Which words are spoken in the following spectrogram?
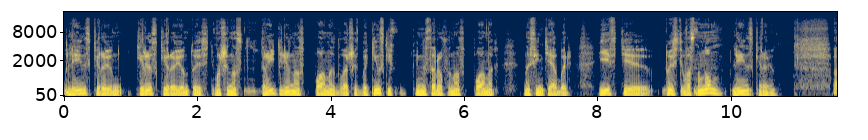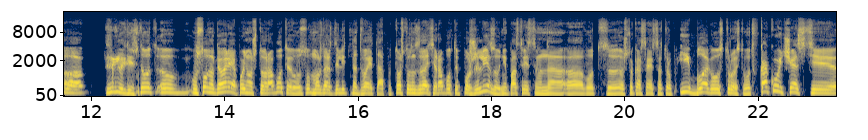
Ленинский район, Кировский район, то есть машиностроители у нас в планах, 26 бакинских комиссаров у нас в планах на сентябрь. Есть, э, то есть в основном Ленинский район. Валентинович, ну вот, э, условно говоря, я понял, что работы можно разделить на два этапа. То, что вы называете работы по железу, непосредственно э, вот, э, что касается труб, и благоустройства. Вот в какой части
